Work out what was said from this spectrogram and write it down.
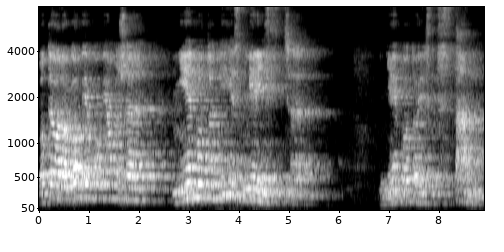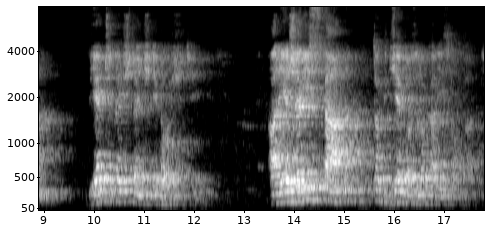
Bo teologowie mówią, że niebo to nie jest miejsce, Niebo to jest stan wiecznej szczęśliwości. Ale jeżeli stan, to gdzie go zlokalizować?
